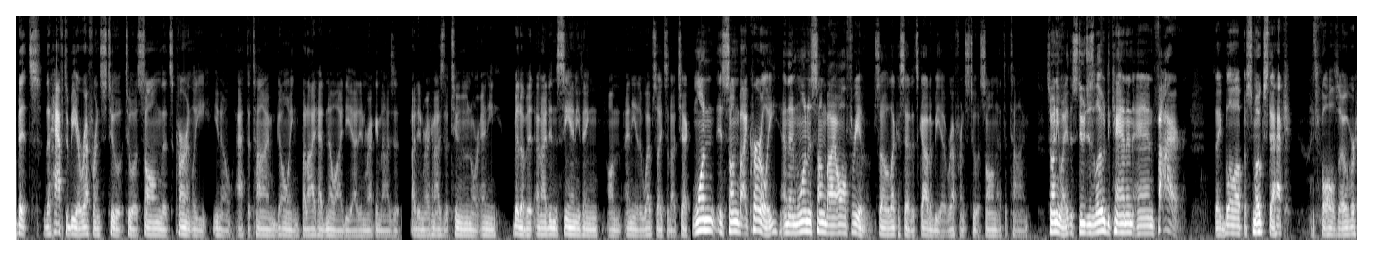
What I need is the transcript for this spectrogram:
bits that have to be a reference to to a song that's currently, you know, at the time going, but I had no idea. I didn't recognize it. I didn't recognize the tune or any bit of it and I didn't see anything on any of the websites that I checked. One is sung by Curly and then one is sung by all three of them. So like I said, it's got to be a reference to a song at the time. So anyway, the Stooges load the cannon and fire they blow up a smokestack. It falls over.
